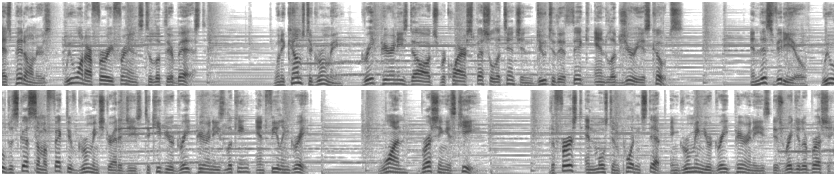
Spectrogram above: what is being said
As pet owners, we want our furry friends to look their best. When it comes to grooming, Great Pyrenees dogs require special attention due to their thick and luxurious coats. In this video, we will discuss some effective grooming strategies to keep your Great Pyrenees looking and feeling great. 1. Brushing is key. The first and most important step in grooming your Great Pyrenees is regular brushing.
